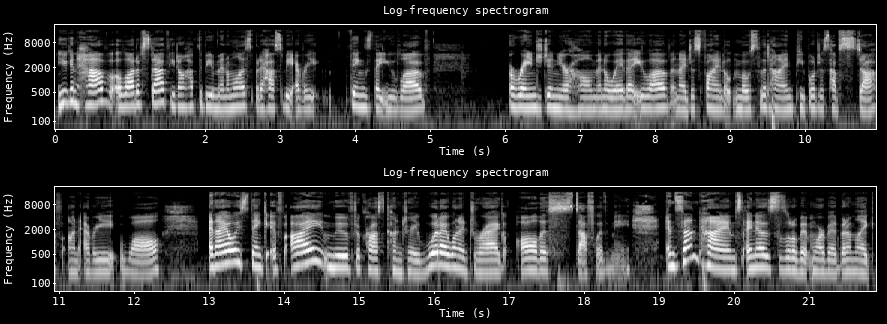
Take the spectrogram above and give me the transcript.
You can have a lot of stuff, you don't have to be a minimalist, but it has to be every things that you love arranged in your home in a way that you love. And I just find most of the time people just have stuff on every wall. And I always think if I moved across country, would I want to drag all this stuff with me? And sometimes, I know this is a little bit morbid, but I'm like,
